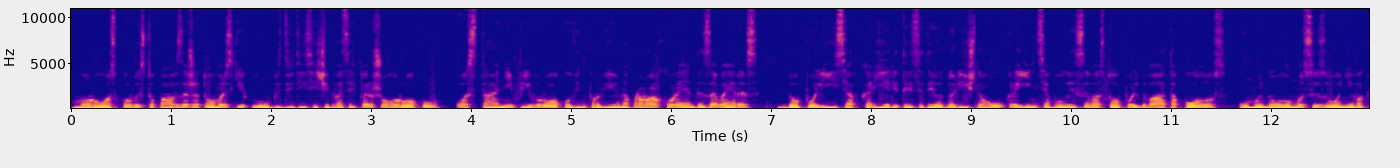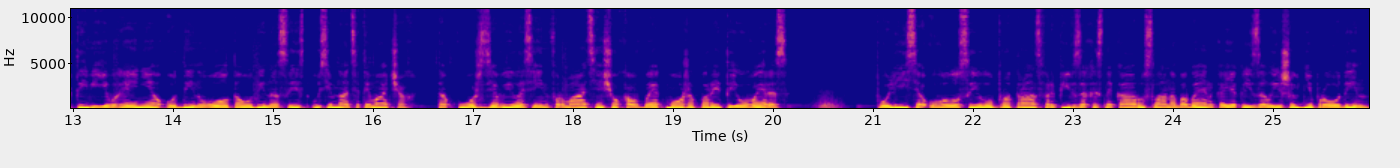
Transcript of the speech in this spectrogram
Морозко виступав за Житомирський клуб з 2021 року. Останні півроку він провів на правах оренди за Верес. До Полісся в кар'єрі 31-річного українця були Севастополь 2 та Колос. У минулому сезоні в активі Євгенія один гол та один асист у 17 матчах. Також з'явилася інформація, що хавбек може перейти у Верес. Полісся оголосило про трансфер півзахисника Руслана Бабенка, який залишив Дніпро 1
